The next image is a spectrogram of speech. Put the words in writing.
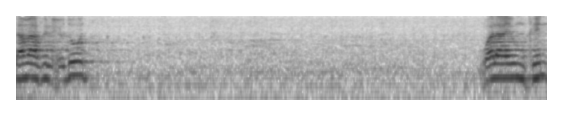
كما في الحدود. ولا يمكن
